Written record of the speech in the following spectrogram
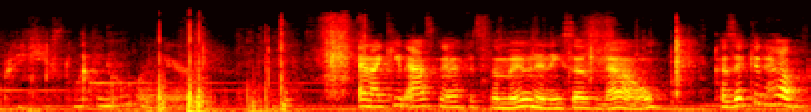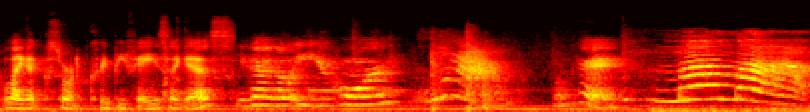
But he keeps looking over there. And I keep asking him if it's the moon and he says no. Cause it could have like a sort of creepy face, I guess. You gonna go eat your corn? Yeah. Okay. Mama.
